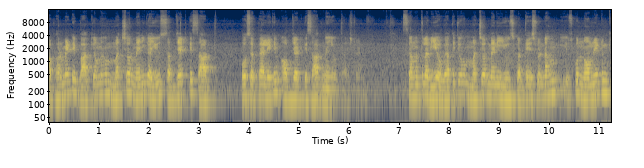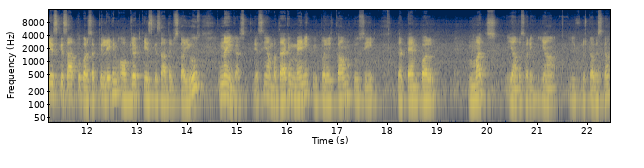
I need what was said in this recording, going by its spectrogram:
अफर्मेटिव वाक्यों में हम मच और मैनी का यूज़ सब्जेक्ट के साथ हो सकता है, लेकिन ऑब्जेक्ट के साथ नहीं होता है स्टूडेंट इसका मतलब ये होगा कि जो हम मच और मैनी यूज़ करते हैं, स्टूडेंट, हम उसको नॉमिनेटिव केस के साथ तो कर सकते हैं, लेकिन ऑब्जेक्ट केस के साथ इसका यूज़ नहीं कर सकते। जैसे यहाँ बताया कि many people come to see the temple much, यहाँ पर सॉरी, यहाँ ये फुल स्टॉप इसका,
